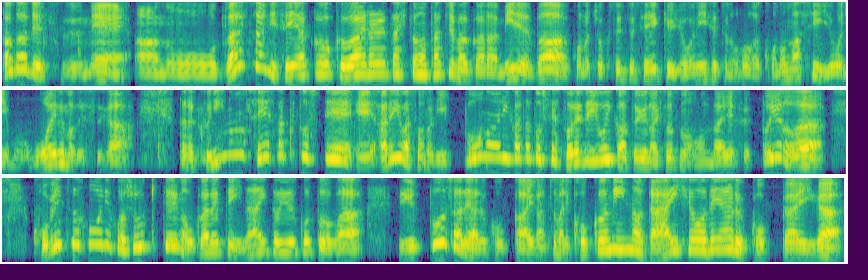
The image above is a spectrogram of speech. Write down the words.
ただですね、あの、財産に制約を加えられた人の立場から見れば、この直接請求容認説の方が好ましいようにも思えるのですが、ただ国の政策として、えあるいはその立法のあり方としてそれで良いかというのは一つの問題です。というのは、個別法に保障規定が置かれていないということは、立法者である国会が、つまり国民の代表である国会が、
